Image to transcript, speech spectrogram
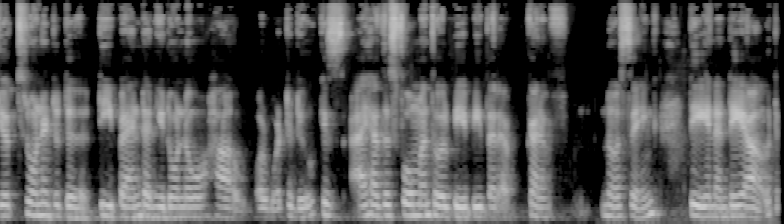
you're thrown into the deep end and you don't know how or what to do because I have this four month old baby that I'm kind of nursing day in and day out.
